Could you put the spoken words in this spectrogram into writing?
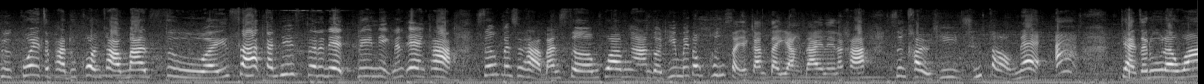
คือกล้วยจะพาทุกคนค่ะมาสวยซักกันที่เซเดตคลินิกนั่นเองค่ะ ซึ่งเป็นสถาบันเสริมความงามโดยที่ไม่ต้องพึ่งศัลยกรรมแต่อย่างใดเลยนะคะ ซึ่งเขาอยู่ที่ชั้นสองแน่ อยากจะรู้แล้วว่า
